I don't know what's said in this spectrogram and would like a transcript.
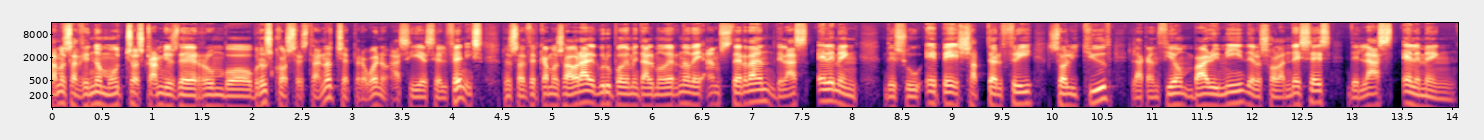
Estamos haciendo muchos cambios de rumbo bruscos esta noche, pero bueno, así es el Fénix. Nos acercamos ahora al grupo de metal moderno de Amsterdam, The Last Element, de su EP Chapter 3 Solitude, la canción Bury Me de los holandeses The Last Element.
